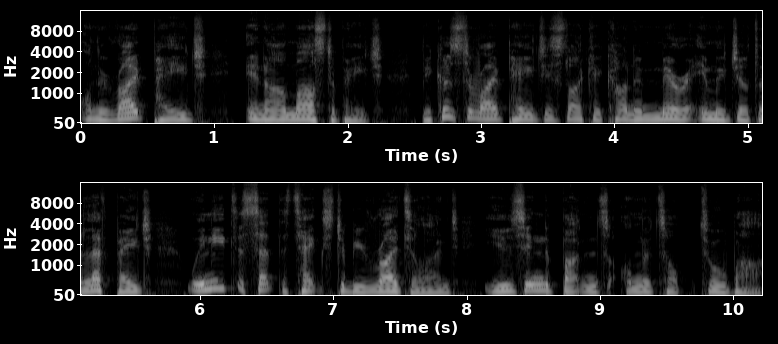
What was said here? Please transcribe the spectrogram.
on the right page in our master page. Because the right page is like a kind of mirror image of the left page, we need to set the text to be right aligned using the buttons on the top toolbar.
